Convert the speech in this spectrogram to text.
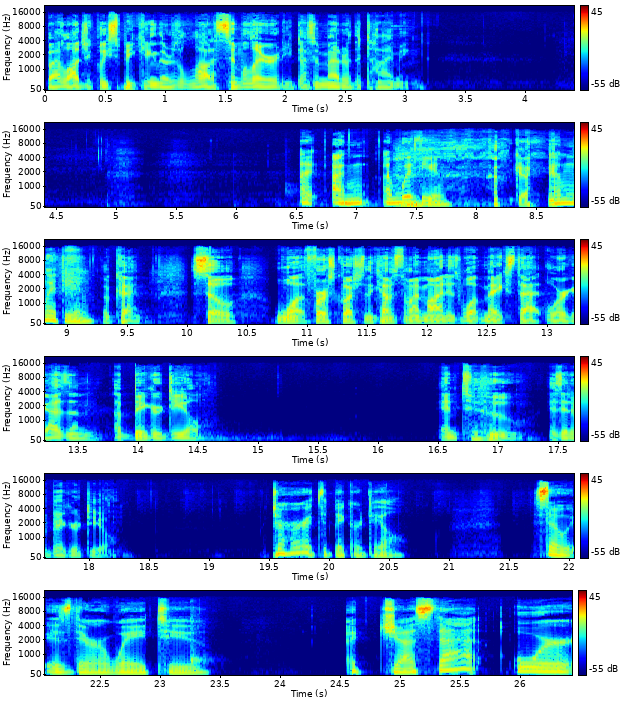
Biologically speaking, there's a lot of similarity. Doesn't matter the timing. I, I'm I'm with you. Okay. I'm with you. Okay. So, what first question that comes to my mind is what makes that orgasm a bigger deal? And to who is it a bigger deal? To her, it's a bigger deal. So, is there a way to adjust that? Or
